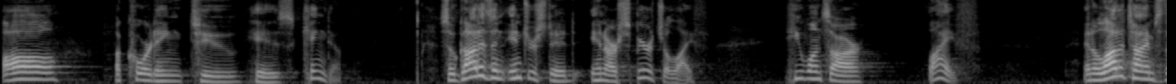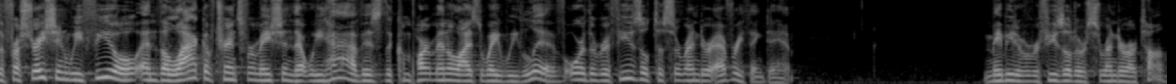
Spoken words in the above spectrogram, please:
all according to his kingdom. So God isn't interested in our spiritual life, He wants our life. And a lot of times, the frustration we feel and the lack of transformation that we have is the compartmentalized way we live or the refusal to surrender everything to Him. Maybe the refusal to surrender our tongue.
